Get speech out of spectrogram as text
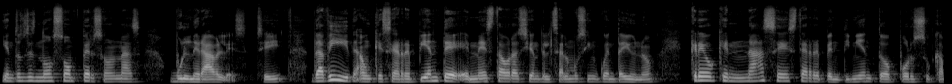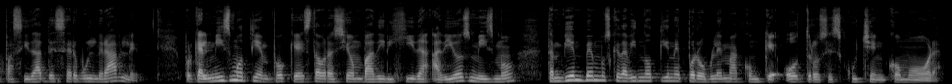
y entonces no son personas vulnerables, ¿sí? David, aunque se arrepiente en esta oración del Salmo 51, creo que nace este arrepentimiento por su capacidad de ser vulnerable. Porque al mismo tiempo que esta oración va dirigida a Dios mismo, también vemos que David no tiene problema con que otros escuchen cómo ora.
